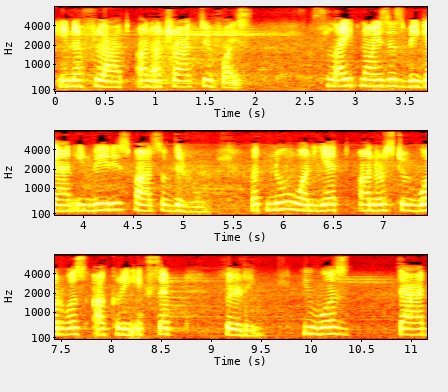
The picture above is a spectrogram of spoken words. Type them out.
in a flat, unattractive voice. Slight noises began in various parts of the room, but no one yet understood what was occurring except Fielding. He was that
